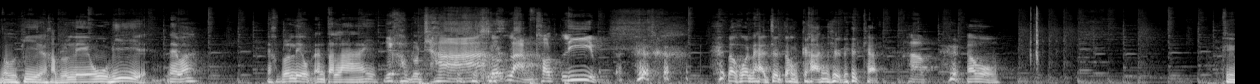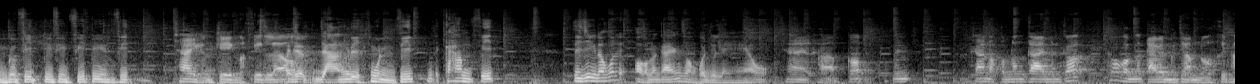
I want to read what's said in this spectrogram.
โอ้ยพี่อะขับรถเร็วพี่ได้ปะ อย่าขับรถเร็วมันอันตรายอย่าขับรถช้ารถหลังเขารีบ เราควรหาจุดตรงกลางอยู่ด้วยกันครับ ครับผมฟิล์มก็ฟิตพี่ฟิล์มฟิตพี่ฟิล์มฟิตใช่กางเกงก็ฟิตแล้วไม่ใช่ยางดิหุ่นฟิตกล้ามฟิต จริงๆ เราก็ออกกำลังกายทั้งสองคนอยู่แล้ว ใช่ครับ ก็มันการออกกำลังกายมันก็ก็ออกกำลังกายเป็นประจำเนาะคือท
